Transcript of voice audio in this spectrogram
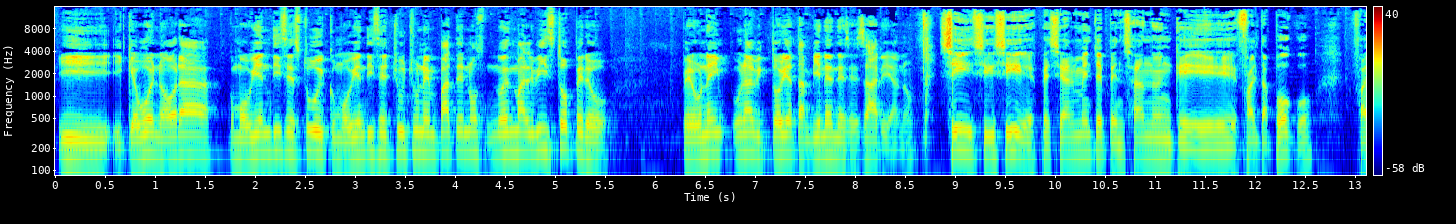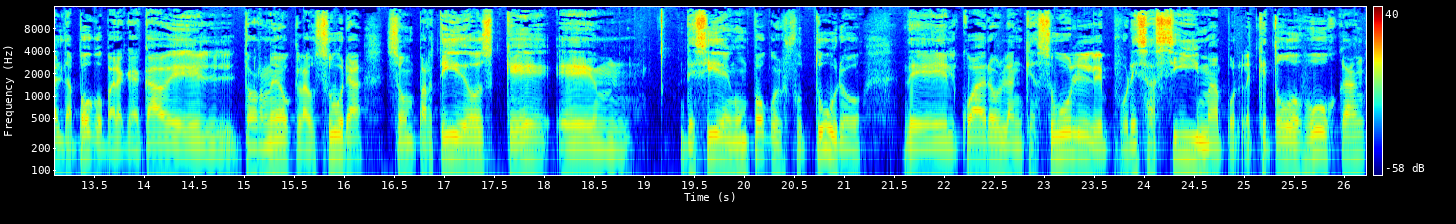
Y, y, que bueno, ahora, como bien dices tú y como bien dice Chucho, un empate no, no es mal visto, pero, pero una, una victoria también es necesaria, ¿no? Sí, sí, sí, especialmente pensando en que falta poco, falta poco para que acabe el torneo clausura, son partidos que em, deciden un poco el futuro del cuadro blanqueazul por esa cima por la que todos buscan,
